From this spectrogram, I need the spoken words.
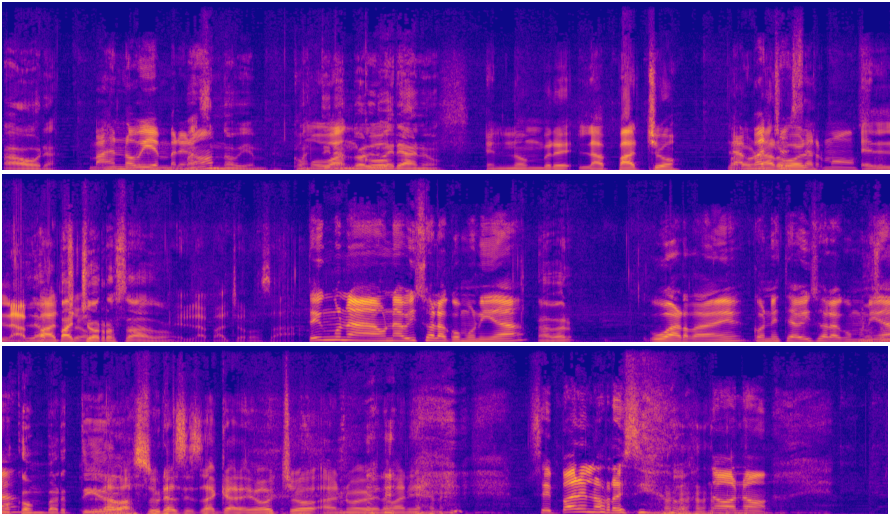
ahora. Más en noviembre, Más ¿no? en noviembre. Como Más banco. al verano. El nombre Lapacho para Lapacho un es árbol. hermoso. El Lapacho. Lapacho rosado. El Lapacho rosado. Tengo una, un aviso a la comunidad. A ver, Guarda, ¿eh? Con este aviso a la nos comunidad. hemos convertido. La basura se saca de 8 a 9 de la mañana. Separen los residuos. No, no.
